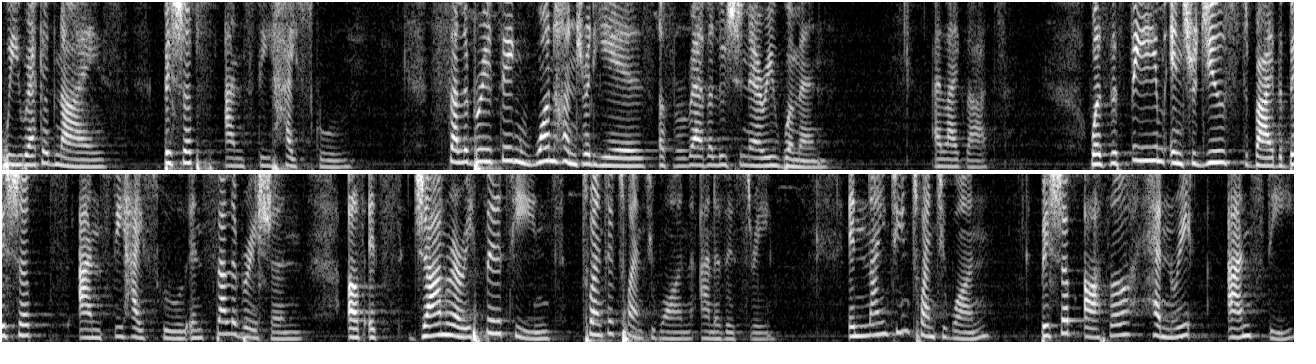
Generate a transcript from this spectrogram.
We recognize Bishop's Anstey High School, celebrating 100 years of revolutionary women. I like that. Was the theme introduced by the Bishop's Anstey High School in celebration of its January 13th, 2021 anniversary. In 1921, Bishop Arthur Henry Anstey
